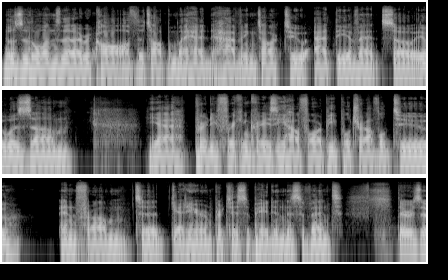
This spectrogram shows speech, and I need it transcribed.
Those are the ones that I recall off the top of my head having talked to at the event. So it was, um, yeah, pretty freaking crazy how far people traveled to and from to get here and participate in this event. There was a,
